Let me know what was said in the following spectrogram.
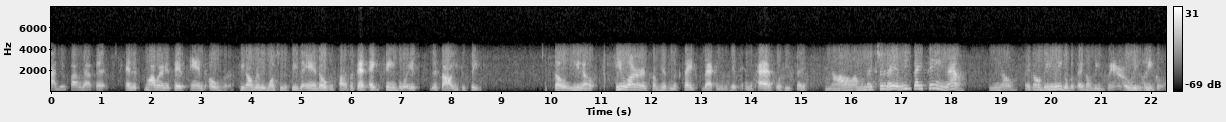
"I just thought about that." and it's smaller and it says and over. He don't really want you to see the and over part, but that 18 boy, it's, it's all you can see. So you know, he learned from his mistakes back in his, in the past where he said, "No, I'm gonna make sure they at least 18 now. You know, they're gonna be legal, but they're gonna be barely legal."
